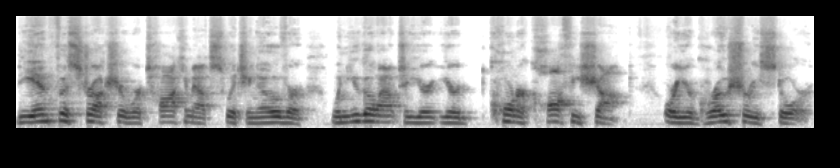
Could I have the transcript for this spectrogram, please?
The infrastructure we're talking about switching over when you go out to your, your corner coffee shop or your grocery store.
